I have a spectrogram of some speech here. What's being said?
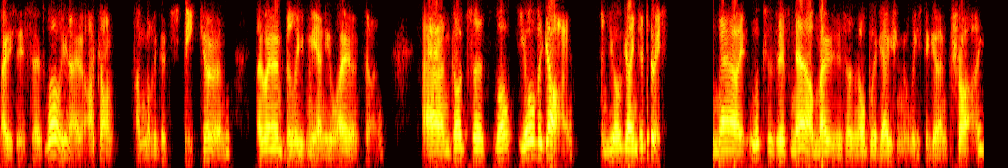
Moses says, "Well, you know, I can't. I'm not a good speaker, and they won't believe me anyway." And, so and God says, "Well, you're the guy, and you're going to do it." Now it looks as if now Moses has an obligation at least to go and try,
